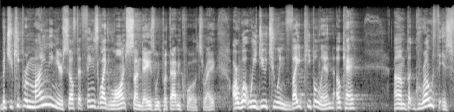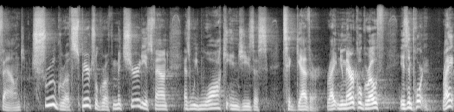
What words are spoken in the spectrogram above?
but you keep reminding yourself that things like launch Sundays, we put that in quotes, right, are what we do to invite people in, okay. Um, but growth is found, true growth, spiritual growth, maturity is found as we walk in Jesus together, right? Numerical growth is important, right?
